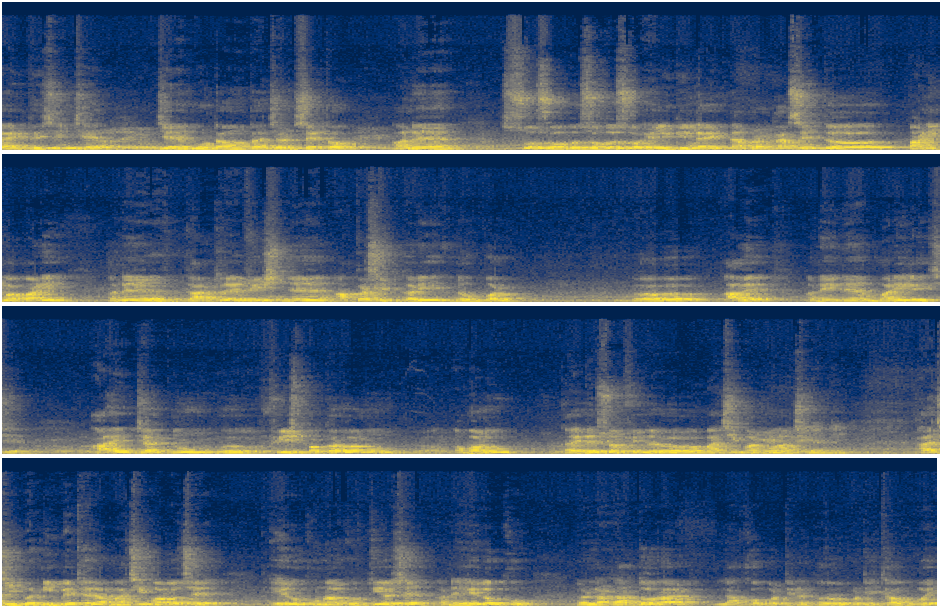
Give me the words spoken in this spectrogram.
લાઇટ ફિશિંગ છે, જે મોટા મોટા જનસેટો અને સો સો, બસો બસો એલઈડી લાઇટના પ્રકાશિત પાણીમાં પાડી અને રાત્રે ફિશને આકર્ષિત કરી અને ઉપર આવે અને એને મારી લે છે. આ એક જાતનું ફિશ પકડવાનું અમારું કાયદેસર આ છે નહીં. આ જે બની બેઠેલા માછીમારો છે, એ લોકોના કૃત્ય છે અને એ લોકો રાતોરાત લાખોપતિ ને કરોડપતિ થવું હોય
